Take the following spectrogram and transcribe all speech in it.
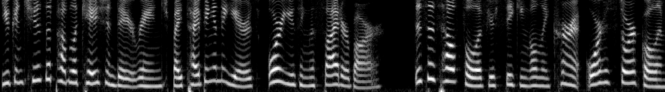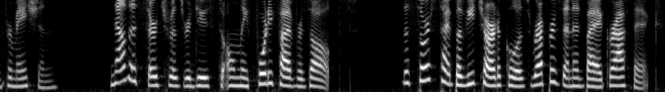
You can choose a publication date range by typing in the years or using the slider bar. This is helpful if you're seeking only current or historical information. Now this search was reduced to only 45 results. The source type of each article is represented by a graphic.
